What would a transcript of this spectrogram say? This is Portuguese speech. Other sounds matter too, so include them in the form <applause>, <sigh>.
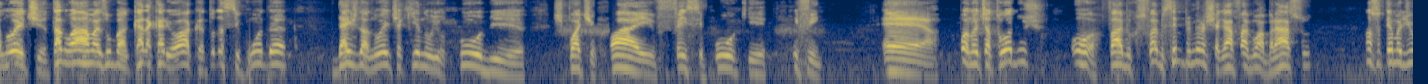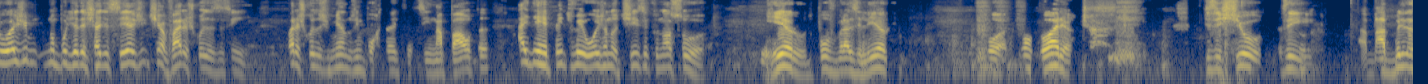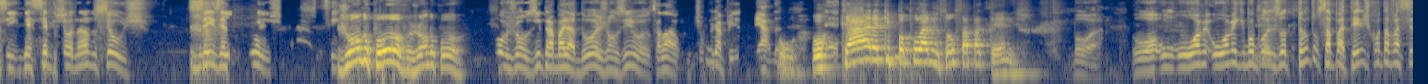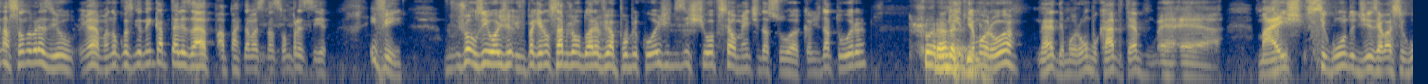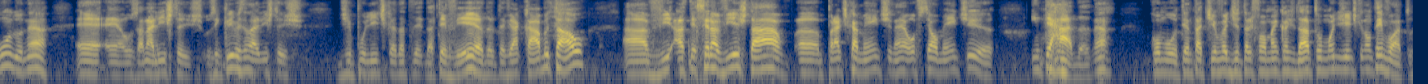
Boa noite. Tá no ar mais um Bancada Carioca, toda segunda, 10 da noite aqui no YouTube, Spotify, Facebook, enfim. É... Boa noite a todos. Ô, Fábio, Fábio sempre primeiro a chegar. Fábio, um abraço. Nosso tema de hoje não podia deixar de ser, a gente tinha várias coisas assim, várias coisas menos importantes assim na pauta. Aí de repente veio hoje a notícia que o nosso guerreiro do povo brasileiro, pô, João Dória, desistiu, assim, abrindo assim, decepcionando seus seis eleitores. Assim, João do povo, João do povo Joãozinho Trabalhador, Joãozinho, sei lá, tipo de apelido merda. O, o é. cara que popularizou o sapatênis. Boa. O, o, o, homem, o homem que popularizou tanto o sapatênis quanto a vacinação no Brasil. É, mas não conseguiu nem capitalizar a parte da vacinação para si. Enfim, Joãozinho hoje, para quem não sabe, João Dória veio a público hoje e desistiu oficialmente da sua candidatura. Chorando aqui. demorou, cara. né? Demorou um bocado até. É, é, mas, segundo dizem, agora segundo, né? é, é, os analistas, os incríveis analistas de política da, da TV, da TV a cabo e tal, a, vi, a terceira via está uh, praticamente, né, oficialmente enterrada, né? Como tentativa de transformar em candidato um monte de gente que não tem voto.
